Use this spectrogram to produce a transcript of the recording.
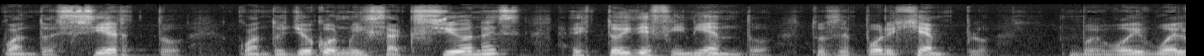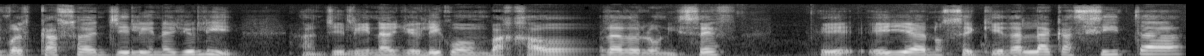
cuando es cierto, cuando yo con mis acciones estoy definiendo. Entonces, por ejemplo, voy, vuelvo al caso de Angelina Jolie. Angelina Jolie como embajadora de la UNICEF, eh, ella no se queda en la casita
